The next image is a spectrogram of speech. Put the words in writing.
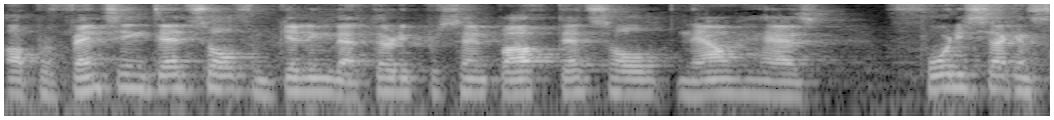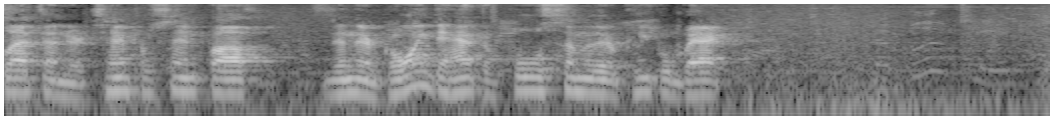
of preventing Dead Soul from getting that 30% buff. Dead Soul now has 40 seconds left under 10% buff. Then they're going to have to pull some of their people back. The blue team has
